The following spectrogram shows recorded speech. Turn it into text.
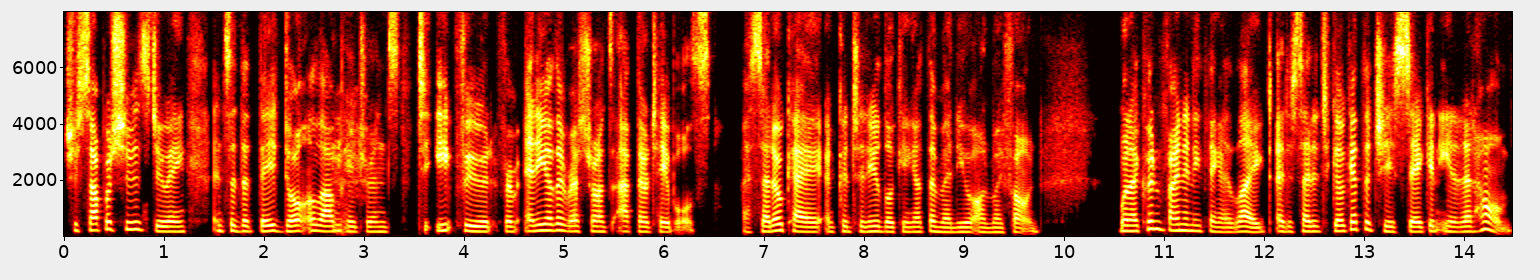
She stopped what she was doing and said that they don't allow Mm. patrons to eat food from any other restaurants at their tables. I said okay and continued looking at the menu on my phone. When I couldn't find anything I liked, I decided to go get the cheesesteak and eat it at home.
